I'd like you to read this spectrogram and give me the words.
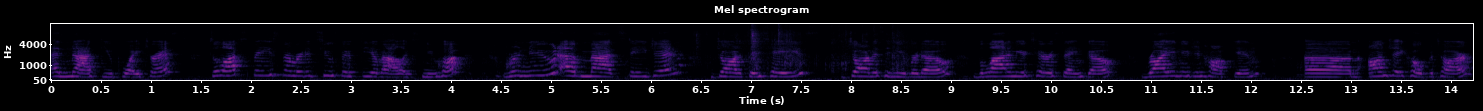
and Matthew Poitras. Deluxe base number to 250 of Alex Newhook. Renewed of Matt Stajan, Jonathan Toews, Jonathan Huberdeau, Vladimir Tarasenko, Ryan Nugent Hopkins, um, Anze Kopitar,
